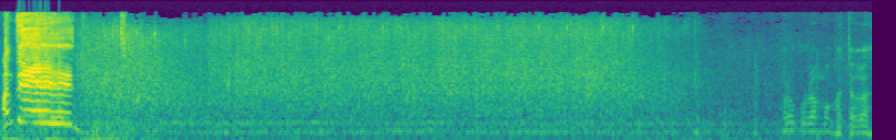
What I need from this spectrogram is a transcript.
안돼! 화로구를 한번 갔다가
